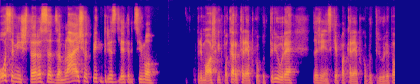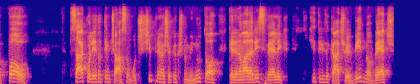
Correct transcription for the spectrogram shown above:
48, za mlajše od 35 let, recimo pri moških pa kar krepko po tri ure, za ženske pa krepko po tri ure pa pol. Vsako leto tem časom odščipnejo še kakšno minuto, ker je naval res velik, hitrih tekačev je vedno več.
